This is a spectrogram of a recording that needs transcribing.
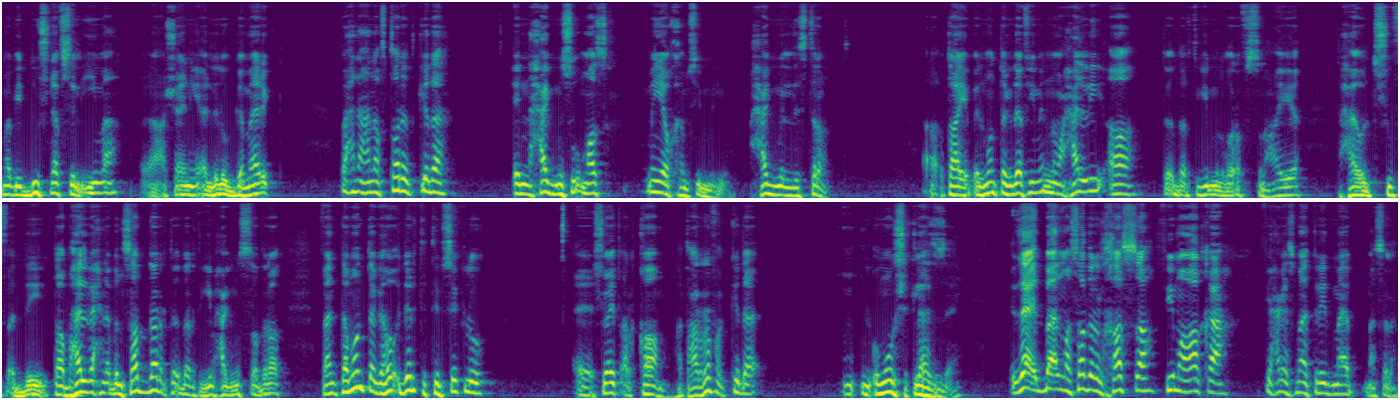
ما بيدوش نفس القيمة عشان يقللوا الجمارك. فإحنا هنفترض كده إن حجم سوق مصر 150 مليون حجم الاستيراد. آه طيب المنتج ده في منه محلي؟ آه تقدر تجيب من الغرف الصناعية تحاول تشوف قد إيه. طب هل إحنا بنصدر؟ تقدر تجيب حجم الصادرات. فأنت منتج أهو قدرت تمسك له آه شوية أرقام. هتعرفك كده الأمور شكلها إزاي. زائد بقى المصادر الخاصة. في مواقع في حاجة اسمها Trade Map مثلا.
